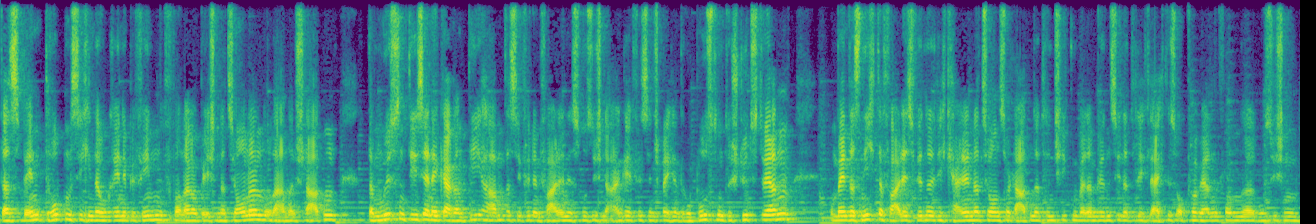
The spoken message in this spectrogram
dass wenn Truppen sich in der Ukraine befinden von europäischen Nationen oder anderen Staaten, dann müssen diese eine Garantie haben, dass sie für den Fall eines russischen Angriffes entsprechend robust unterstützt werden. Und wenn das nicht der Fall ist, wird natürlich keine Nation Soldaten dorthin schicken, weil dann würden sie natürlich leichtes Opfer werden von äh, russischen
